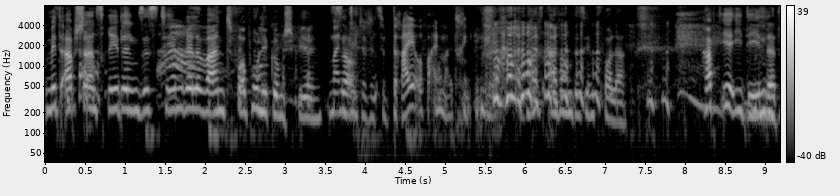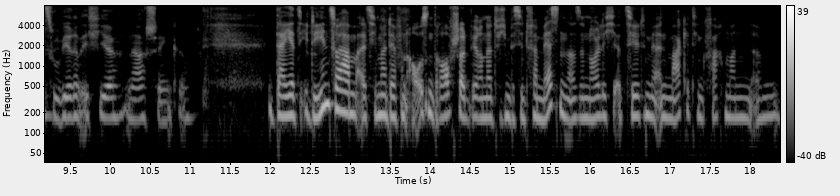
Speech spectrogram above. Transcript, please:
mit Abstandsregeln systemrelevant ah. vor Publikum spielen. Meine so. Güte, willst du drei auf einmal trinken? Ja, einfach ein bisschen voller. Habt ihr Ideen dazu, während ich hier nachschenke? Da jetzt Ideen zu haben als jemand, der von außen draufschaut, wäre natürlich ein bisschen vermessen. Also neulich erzählte mir ein Marketingfachmann, ähm,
